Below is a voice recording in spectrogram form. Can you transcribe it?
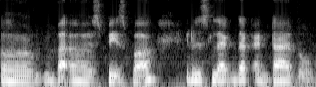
uh, uh, spacebar it will select that entire row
